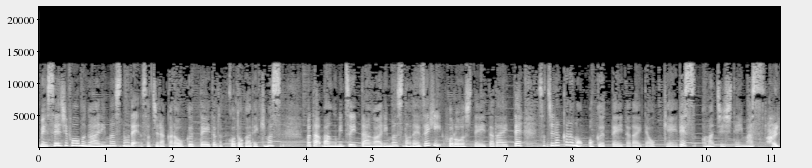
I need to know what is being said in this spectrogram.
メッセージフォームがありますのでそちらから送っていただくことができます。また番組ツイッターがありますのでぜひフォローしていただいてそちらからも送っていただいて OK です。お待ちしています、はい、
